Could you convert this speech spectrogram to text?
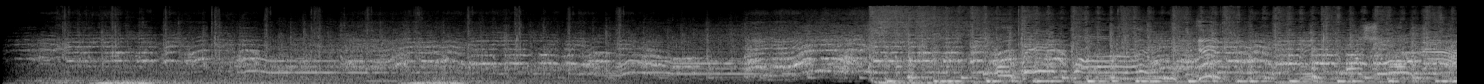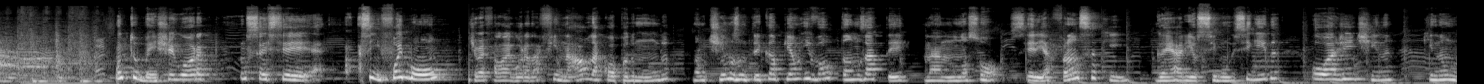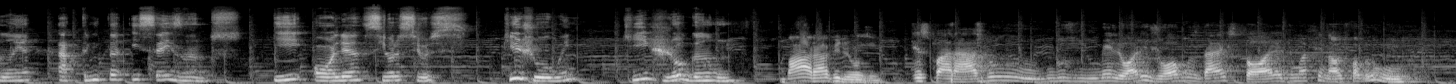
Bem, chegou a hora. Não sei se. Assim, foi bom. A gente vai falar agora da final da Copa do Mundo. Não tínhamos um tricampeão e voltamos a ter na, no nosso rol. Seria a França, que ganharia o segundo em seguida, ou a Argentina, que não ganha há 36 anos. E olha, senhoras e senhores, que jogo, hein? Que jogão! Maravilhoso. Disparado um dos melhores jogos da história de uma final de Copa do Mundo.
